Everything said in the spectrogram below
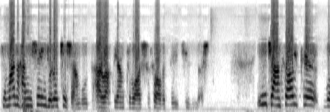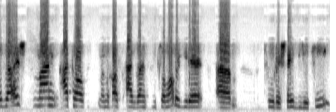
که من همیشه این جلو چشم بود. هر وقتی هم که باش رابطه چیزی داشتم این چند سال که گذشت من حتی می‌خواست ادوانس دیپلما بگیره تو رشته بیوتی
